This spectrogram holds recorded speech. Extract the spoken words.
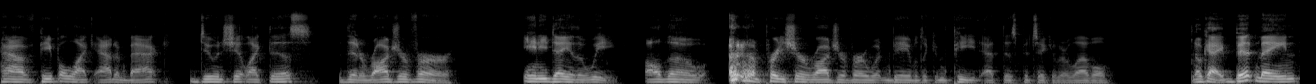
have people like Adam Back doing shit like this than Roger Ver any day of the week. Although I'm pretty sure Roger Ver wouldn't be able to compete at this particular level. Okay, Bitmain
